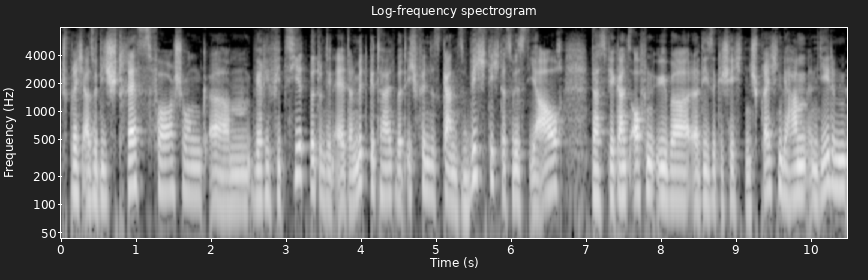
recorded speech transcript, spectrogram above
sprich also die Stressforschung ähm, verifiziert wird und den Eltern mitgeteilt wird. Ich finde es ganz wichtig, das wisst ihr auch, dass wir ganz offen über äh, diese Geschichten sprechen. Wir haben in jedem jedem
